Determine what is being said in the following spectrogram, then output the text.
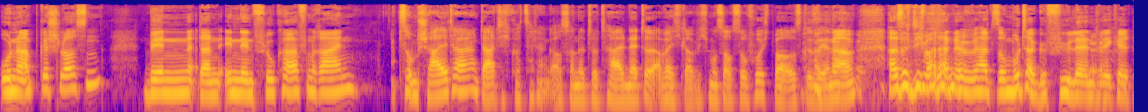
unabgeschlossen bin dann in den Flughafen rein, zum Schalter. Da hatte ich Gott sei Dank auch so eine total nette, aber ich glaube, ich muss auch so furchtbar ausgesehen haben. Also die war dann, hat so Muttergefühle entwickelt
